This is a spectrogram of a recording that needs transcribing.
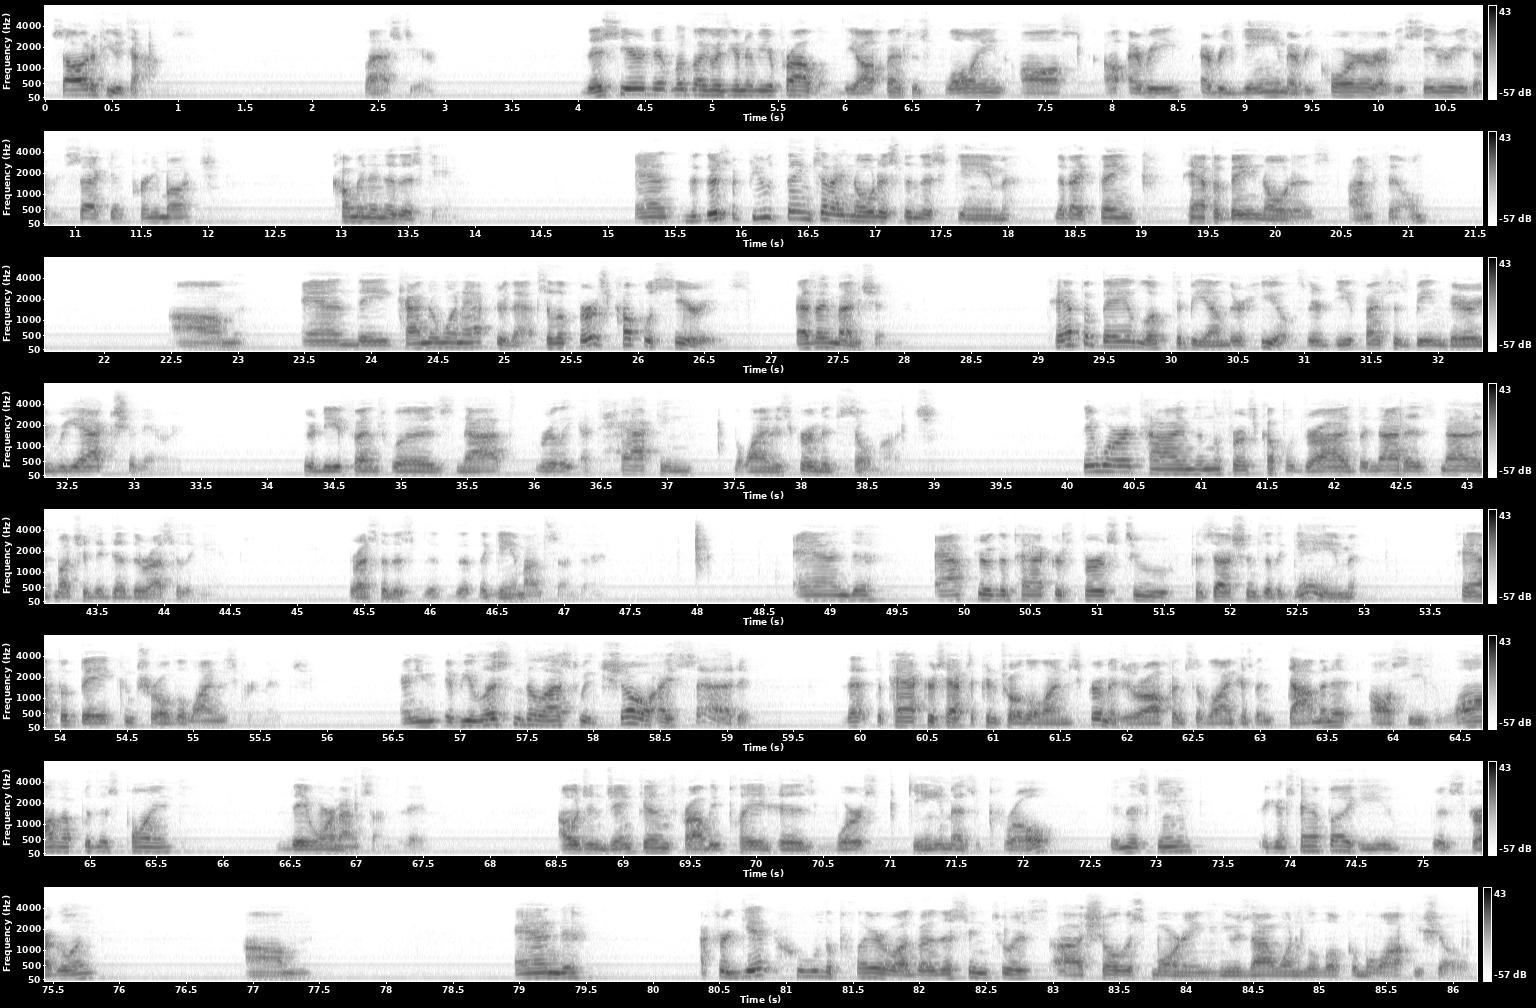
Saw it a few times last year. This year didn't look like it was going to be a problem. The offense was flowing all every every game, every quarter, every series, every second, pretty much coming into this game. And th- there's a few things that I noticed in this game that I think Tampa Bay noticed on film. Um, and they kind of went after that. So the first couple series, as I mentioned, Tampa Bay looked to be on their heels. Their defense was being very reactionary. Their defense was not really attacking the line of scrimmage so much. They were at times in the first couple drives, but not as not as much as they did the rest of the games. The rest of this the, the game on Sunday. And after the Packers' first two possessions of the game, Tampa Bay control the line of scrimmage. And you, if you listen to last week's show, I said that the Packers have to control the line of scrimmage. Their offensive line has been dominant all season long up to this point. They weren't on Sunday. Elgton Jenkins probably played his worst game as a pro in this game against Tampa. He was struggling. Um, and I forget who the player was, but I was listening to his uh, show this morning. He was on one of the local Milwaukee shows,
